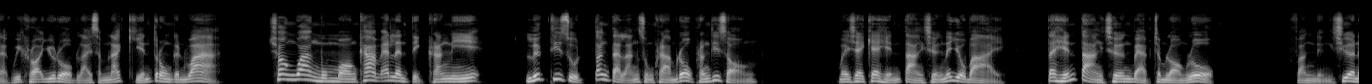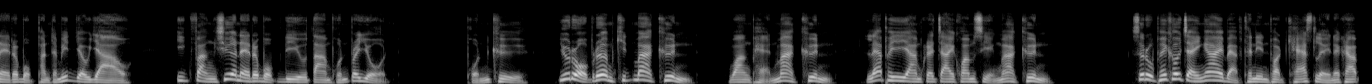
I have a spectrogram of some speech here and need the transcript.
นักวิเคราะห์ยุโรปหลายสำนักเขียนตรงกันว่า ช่องว่างมุมมองข้ามแอตแลนติกครั้งนี้ ลึกที่สุดตั้งแต่หลังสงครามโลกครั้งที่สองไม่ใช่แค่เห็นต่างเชิงนโยบาย แต่เห็นต่างเชิงแบบจำลองโลก ฝั่งหนึ่งเชื่อในระบบพันธมิตรยาวๆ อีกฝั่งเชื่อในระบบดีลตามผลประโยชน์ ผลคือ ยุโรปเริ่มคิดมากขึ้น วางแผนมากขึ้น และพยายามกระจายความเสี่ยงมากขึ้น สรุปให้เข้าใจง่ายแบบทนินพอดแคสต์เลยนะครับ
